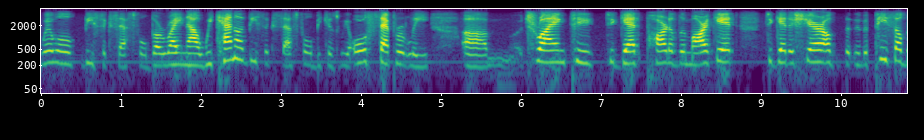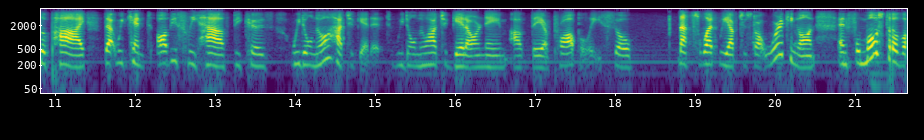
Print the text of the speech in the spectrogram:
We will be successful. But right now, we cannot be successful because we're all separately um, trying to, to get part of the market, to get a share of the, the piece of the pie that we can't obviously have because we don't know how to get it. We don't know how to get our name out there properly. So that's what we have to start working on. And for most of us,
